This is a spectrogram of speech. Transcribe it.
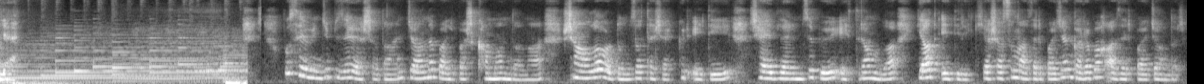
ilə yaşadan Canab Alibaş komandana, şanlı ordumuza təşəkkür edir. Şəhidlərimizə böyük ehtiramla yad edirik. Yaşasın Azərbaycan, Qarabağ Azərbaycandır.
